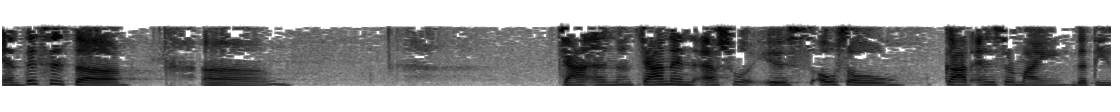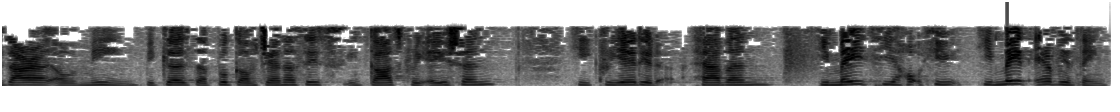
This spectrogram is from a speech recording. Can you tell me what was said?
And this is the, uh, John, John and is also God answered my the desire of me because the book of Genesis in God's creation, He created heaven. He made He He He made everything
